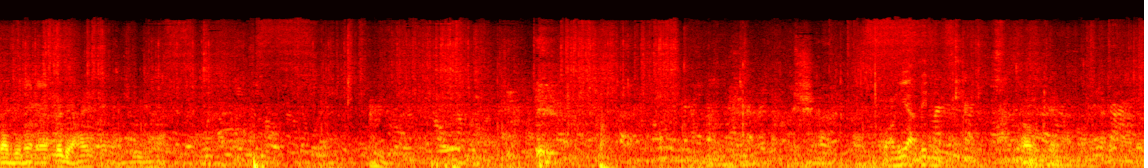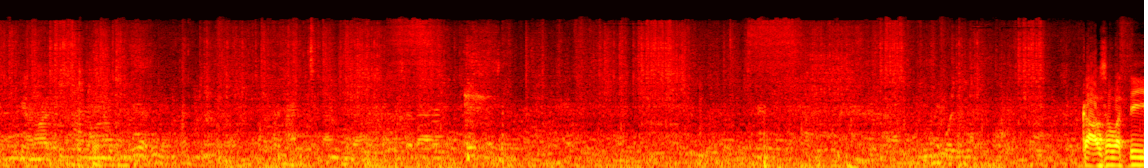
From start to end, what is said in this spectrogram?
ดี๋ยวเดี๋ยวเดี๋ยวเดี๋ยวให้ดูนี่นะขออนุญาตนิดนึงโอเคกล่าวสวัสดี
